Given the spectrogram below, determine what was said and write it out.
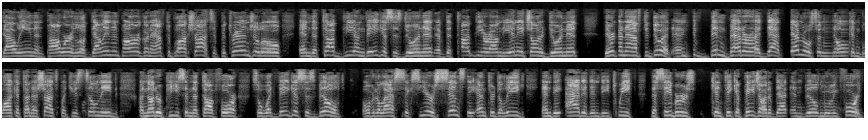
Dahlin and Power. And look, Dahlin and Power are going to have to block shots. If Pietrangelo and the top D on Vegas is doing it, if the top D around the NHL are doing it, they're going to have to do it. And they've been better at that. Samuelsson no can block a ton of shots, but you still need another piece in the top four. So what Vegas has built over the last six years since they entered the league and they added and they tweaked. The Sabres can take a page out of that and build moving forward.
